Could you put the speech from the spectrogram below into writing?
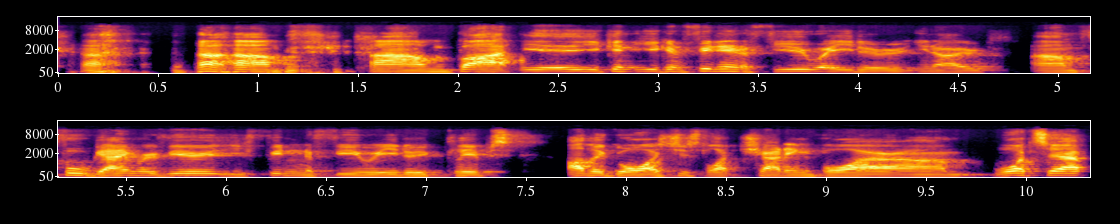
um, um, but you, you, can you can fit in a few where you do you know um, full game review. You fit in a few where you do clips. Other guys just like chatting via um, WhatsApp.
